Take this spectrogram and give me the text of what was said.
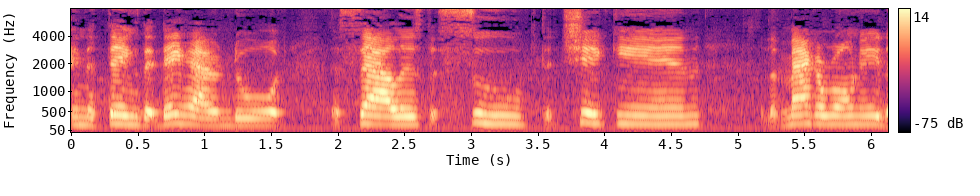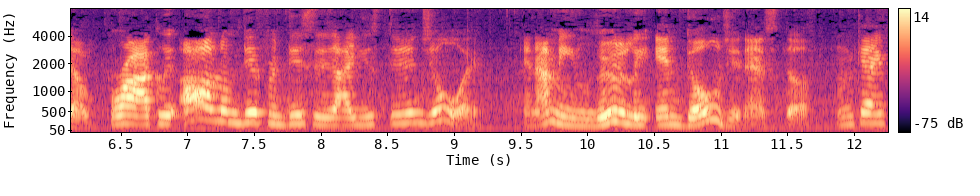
and the things that they have endured. the salads, the soup, the chicken, the macaroni, the broccoli, all them different dishes I used to enjoy. And I mean literally indulge in that stuff. Okay?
